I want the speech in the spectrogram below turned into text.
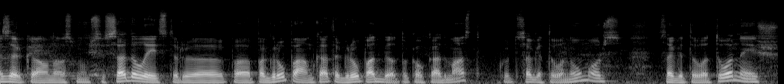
Ezerkalnos mums ir sadalīts tur, uh, pa, pa grupām. Katra grupa atbild par kaut kādu mastu, kur sagatavo numurus, sagatavo turnīšu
